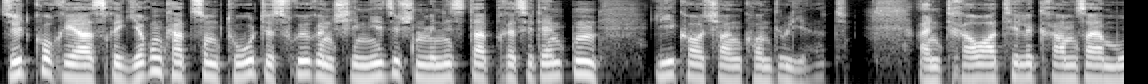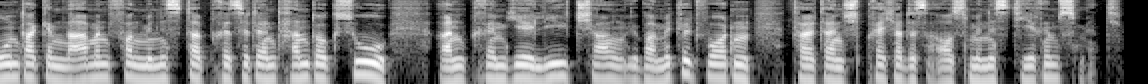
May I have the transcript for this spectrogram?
Südkoreas Regierung hat zum Tod des früheren chinesischen Ministerpräsidenten Li Keqiang kondoliert. Ein Trauertelegramm sei am Montag im Namen von Ministerpräsident Han Dok-soo an Premier Li Qiang übermittelt worden, teilte ein Sprecher des Außenministeriums mit.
